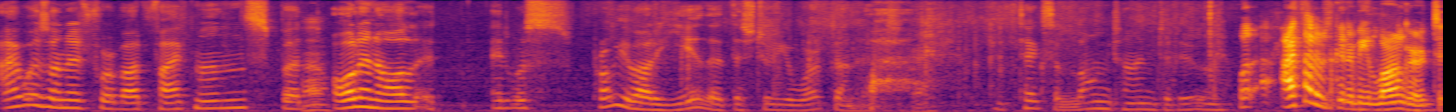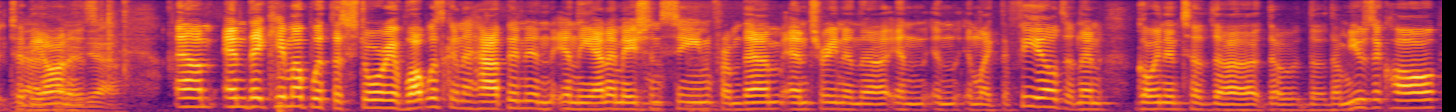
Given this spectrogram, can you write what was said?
I was on it for about five months, but Oh. all in all, it it was probably about a year that the studio worked on it. It takes a long time to do. Well, I thought it was going to be longer, to, to Yeah, be honest. yeah. Um, and they came up with the story of what was going to happen in, in the animation scene from them entering in the in, in, in like the fields and then going into the, the, the, the music hall.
